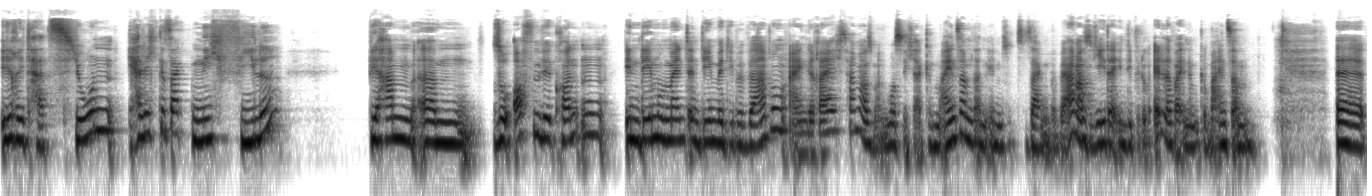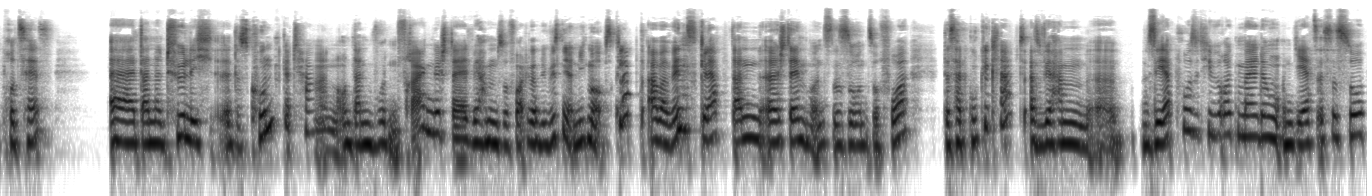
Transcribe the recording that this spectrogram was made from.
Irritationen, ehrlich gesagt, nicht viele. Wir haben ähm, so offen wir konnten in dem Moment, in dem wir die Bewerbung eingereicht haben, also man muss sich ja gemeinsam dann eben sozusagen bewerben, also jeder individuell, aber in einem gemeinsamen äh, Prozess, äh, dann natürlich äh, das kundgetan und dann wurden Fragen gestellt. Wir haben sofort gesagt, wir wissen ja nicht mal, ob es klappt, aber wenn es klappt, dann äh, stellen wir uns das so und so vor. Das hat gut geklappt. Also wir haben äh, sehr positive Rückmeldungen und jetzt ist es so,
